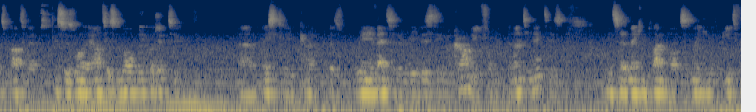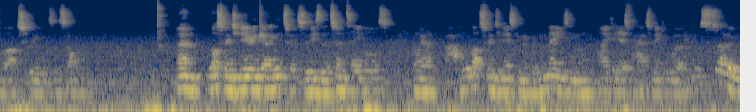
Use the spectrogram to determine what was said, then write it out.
as part of it. This is one of the artists involved in the project who uh, basically kind of has reinvented and revisited macrame from the 1980s. Instead of making plant pots, and making these beautiful art screens and so on. Um, lots of engineering going into it. So these are the turntables, and we had lots of engineers came up with amazing ideas for how to make it work, and it was so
